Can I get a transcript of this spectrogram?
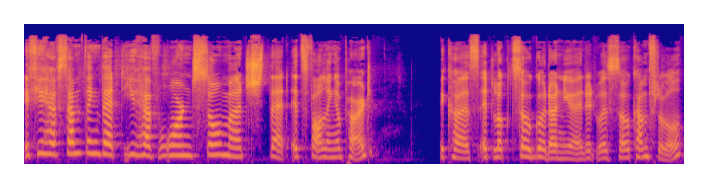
If you have something that you have worn so much that it's falling apart because it looked so good on you and it was so comfortable,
